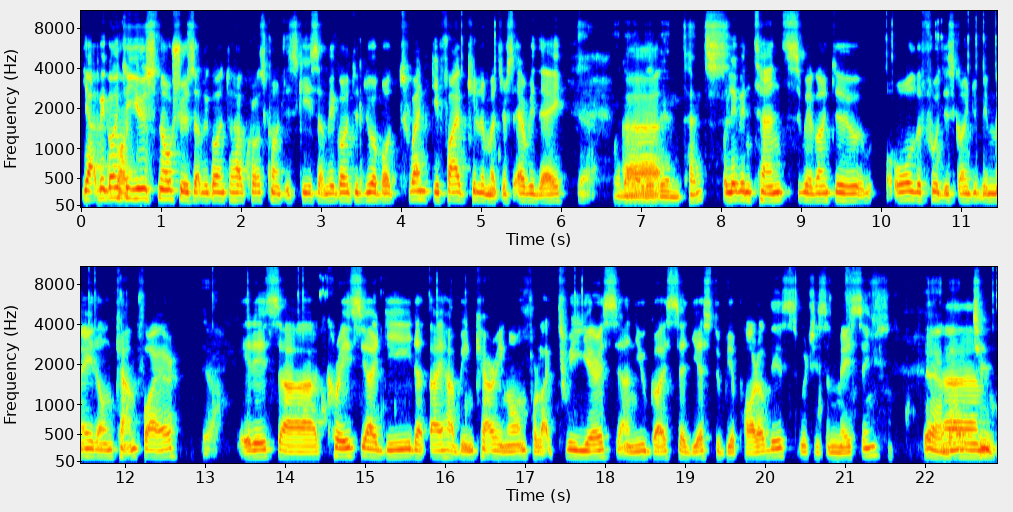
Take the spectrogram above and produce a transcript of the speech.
yeah we're going to use snowshoes and we're going to have cross country skis and we're going to do about 25 kilometers every day yeah We're going to Uh, live in tents. we live in tents. We're going to all the food is going to be made on campfire. It is a crazy idea that I have been carrying on for like three years, and you guys said yes to be a part of this, which is amazing. Yeah, and that Um, too.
